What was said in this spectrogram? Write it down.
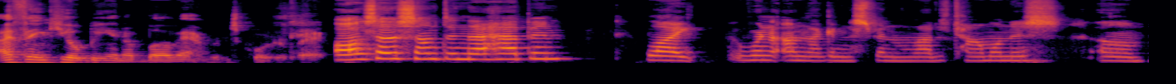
I think he'll be an above average quarterback. Also, something that happened, like we're not, I'm not gonna spend a lot of time on this. Um,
